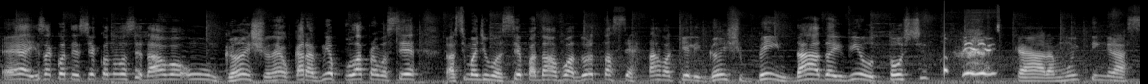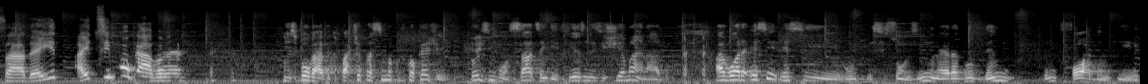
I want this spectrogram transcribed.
É, isso acontecia quando você dava um gancho, né? O cara vinha pular para você, acima de você, para dar uma voadora, tu acertava aquele gancho bem dado, aí vinha o toast. Cara, muito engraçado. Aí, aí tu se empolgava, né? Empolgava, tu partia pra cima de qualquer jeito. Todos engonçados, sem defesa, não existia mais nada. Agora, esse, esse, esse sonzinho né, era do Dan, Dan Forden, que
